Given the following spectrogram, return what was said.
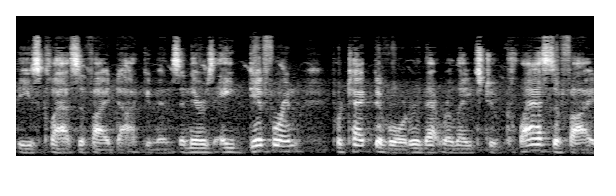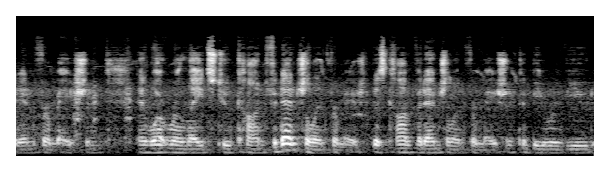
these classified documents. And there's a different protective order that relates to classified information and what relates to confidential information, because confidential information could be reviewed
